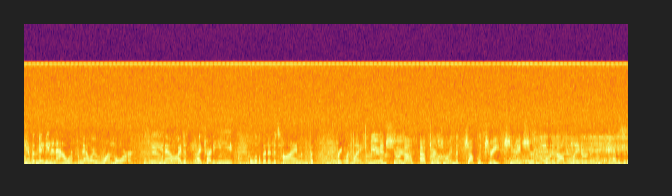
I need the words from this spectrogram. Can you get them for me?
You know, but maybe in an hour from now I would want more. Yeah. You know, I just, I try to eat a little bit at a time, but frequently. And sure enough, after enjoying the chocolate treat, she made sure to burn it off later at a competitive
